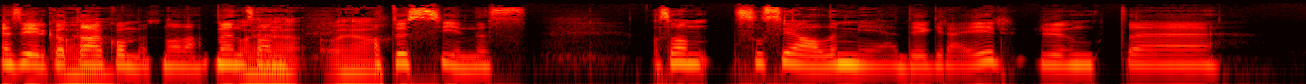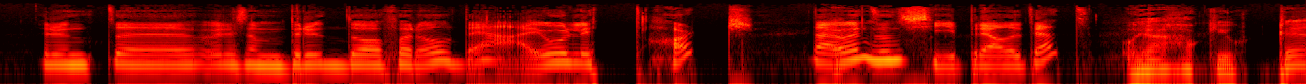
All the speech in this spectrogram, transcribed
Jeg sier ikke at Å, det har kommet nå, da, men oh, sånn ja, å, ja. at du synes Og sånn sosiale mediegreier rundt, eh, rundt eh, liksom brudd og forhold, det er jo litt hardt. Det er jo en sånn kjip realitet. Å, jeg har ikke gjort det.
